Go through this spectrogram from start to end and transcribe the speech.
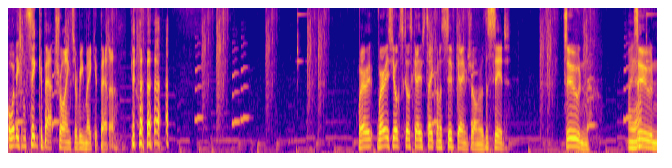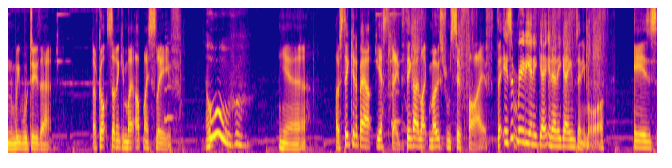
or at least we'll think about trying to remake it better. where where is Games' take on a Civ game genre, the Cid? Soon, Oh, yeah? soon we will do that. I've got something in my up my sleeve. Ooh. Yeah. I was thinking about yesterday. The thing I like most from Civ 5 that isn't really any ga- in any games anymore is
